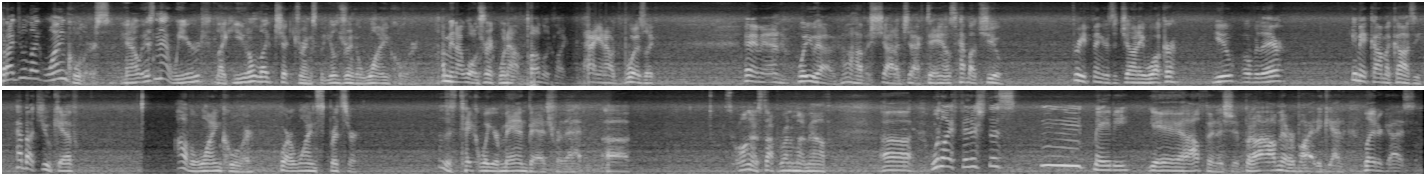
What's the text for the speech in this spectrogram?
But I do like wine coolers. You know, isn't that weird? Like, you don't like chick drinks, but you'll drink a wine cooler. I mean, I won't drink one out in public, like hanging out with the boys, like, hey man, what do you have? I'll have a shot of Jack Daniels. How about you? Three fingers of Johnnie Walker. You, over there? Give me a kamikaze. How about you, Kev? I'll have a wine cooler or a wine spritzer. I'll just take away your man badge for that. Uh, so I'm gonna stop running my mouth. Uh, will I finish this? Hmm, maybe. Yeah, I'll finish it, but I'll never buy it again. Later, guys.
